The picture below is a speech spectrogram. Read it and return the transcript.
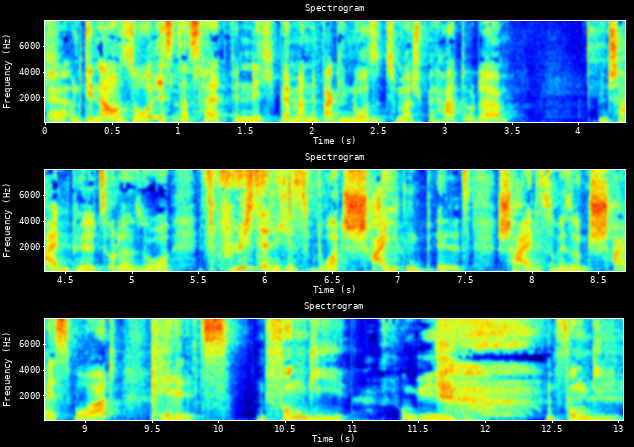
Ja, und genau so ist das halt, finde ich, wenn man eine Vaginose zum Beispiel hat oder ein Scheidenpilz oder so. Das fürchterliches Wort Scheidenpilz. Scheid ist sowieso ein Scheißwort. Pilz. Ein Fungi. Fungi. Ein Fungi.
